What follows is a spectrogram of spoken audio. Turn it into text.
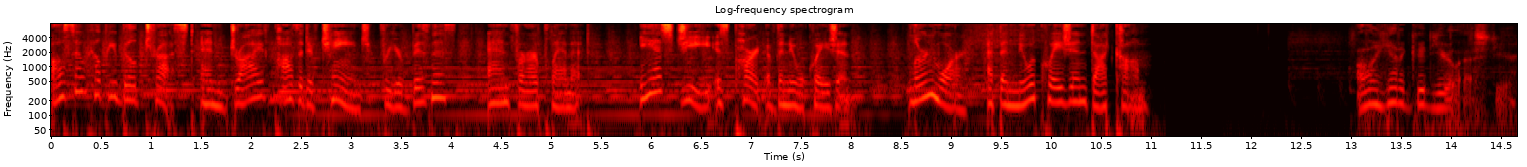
also help you build trust and drive positive change for your business and for our planet. ESG is part of the new equation. Learn more at thenewequation.com. Although he had a good year last year.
